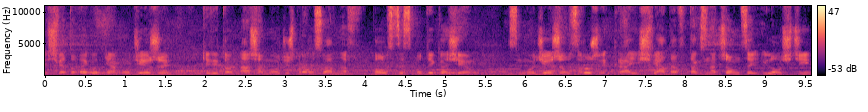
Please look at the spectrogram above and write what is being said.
e, Światowego Dnia Młodzieży, kiedy to nasza młodzież prawosławna w Polsce spotyka się z młodzieżą z różnych krajów świata w tak znaczącej ilości,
